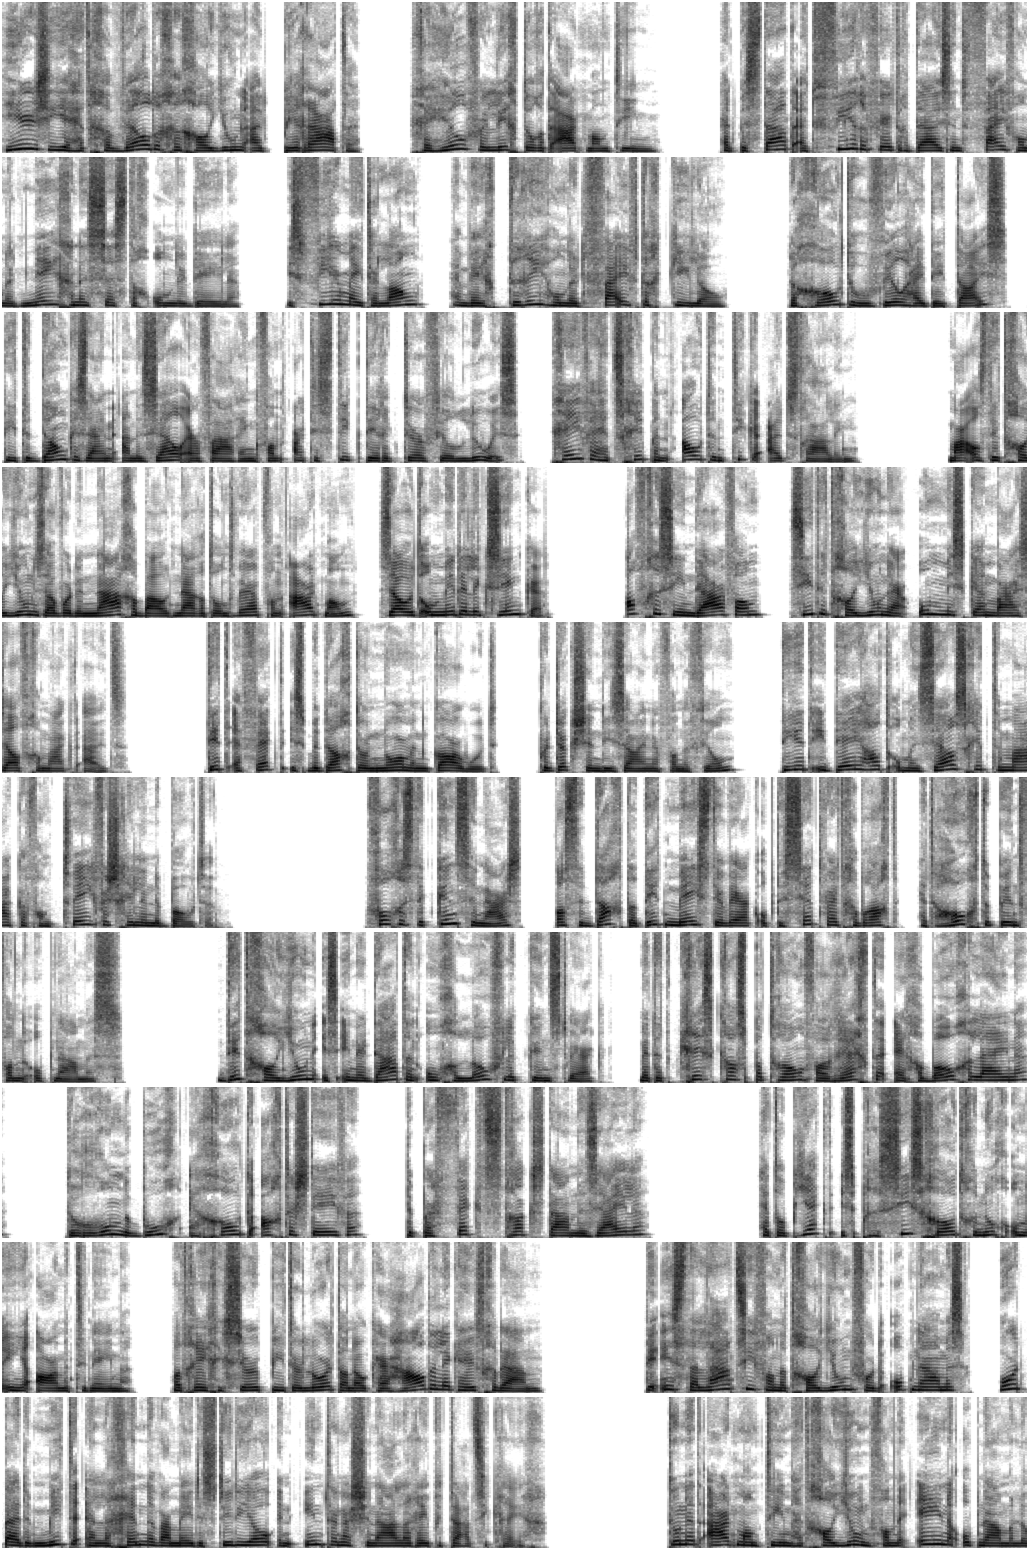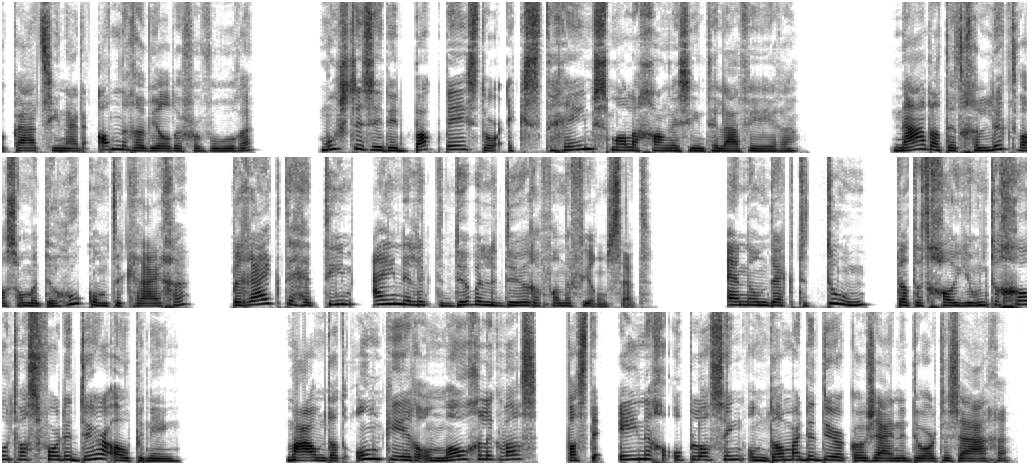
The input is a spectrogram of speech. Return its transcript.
Hier zie je het geweldige galjoen uit Piraten, geheel verlicht door het Aardman-team. Het bestaat uit 44.569 onderdelen, is 4 meter lang en weegt 350 kilo. De grote hoeveelheid details, die te danken zijn aan de zeilervaring van artistiek directeur Phil Lewis, geven het schip een authentieke uitstraling. Maar als dit galjoen zou worden nagebouwd naar het ontwerp van Aardman, zou het onmiddellijk zinken. Afgezien daarvan ziet het galjoen er onmiskenbaar zelfgemaakt uit. Dit effect is bedacht door Norman Garwood, production designer van de film, die het idee had om een zeilschip te maken van twee verschillende boten. Volgens de kunstenaars was de dag dat dit meesterwerk op de set werd gebracht het hoogtepunt van de opnames. Dit galjoen is inderdaad een ongelooflijk kunstwerk, met het kriskraspatroon van rechte en gebogen lijnen, de ronde boeg en grote achtersteven, de perfect strak staande zeilen. Het object is precies groot genoeg om in je armen te nemen, wat regisseur Pieter Lord dan ook herhaaldelijk heeft gedaan. De installatie van het galjoen voor de opnames hoort bij de mythe en legende waarmee de studio een internationale reputatie kreeg. Toen het Aardman-team het galjoen van de ene opnamelocatie naar de andere wilde vervoeren, moesten ze dit bakbeest door extreem smalle gangen zien te laveren. Nadat het gelukt was om het de hoek om te krijgen, bereikte het team eindelijk de dubbele deuren van de filmset. En ontdekte toen dat het galjoen te groot was voor de deuropening. Maar omdat omkeren onmogelijk was, was de enige oplossing om dan maar de deurkozijnen door te zagen.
